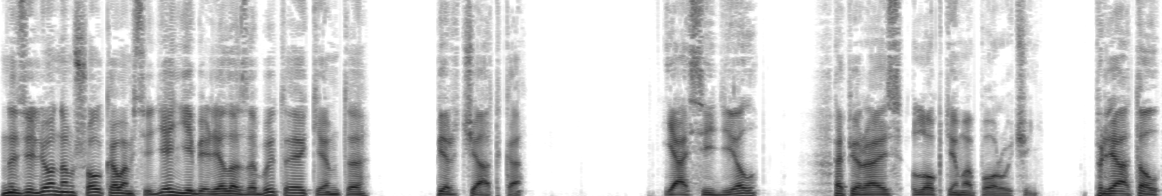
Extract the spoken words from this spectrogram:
на зеленом шелковом сиденье белела забытая кем-то перчатка. Я сидел, опираясь локтем о поручень, прятал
